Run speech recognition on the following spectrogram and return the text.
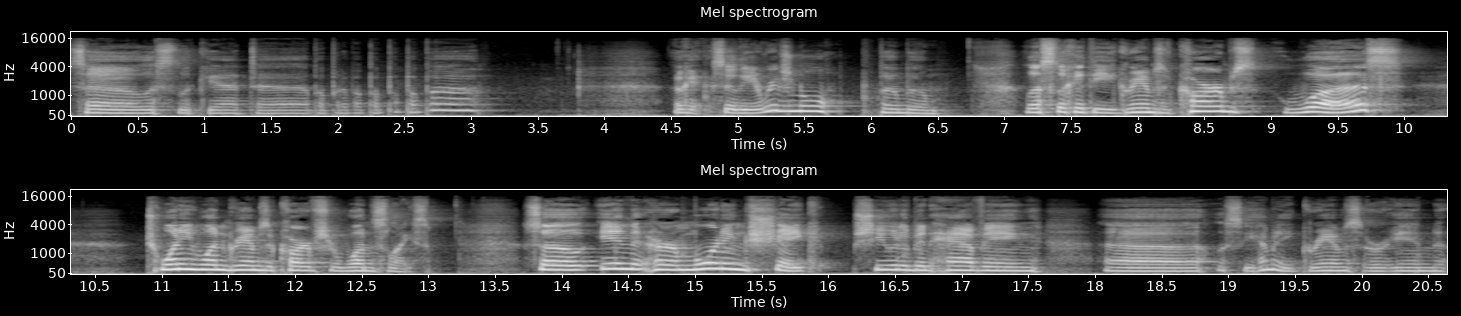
So let's look at. Uh, okay, so the original, boom, boom. Let's look at the grams of carbs was 21 grams of carbs for one slice. So in her morning shake, she would have been having, uh, let's see, how many grams are in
